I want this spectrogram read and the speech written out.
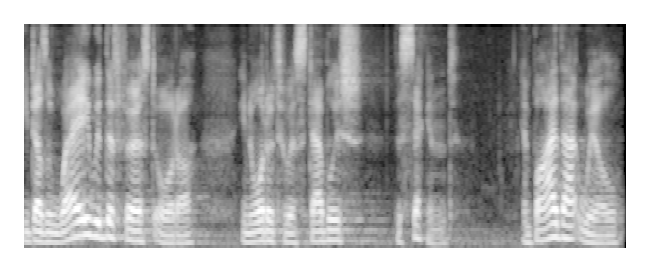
He does away with the first order in order to establish the second. And by that will,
